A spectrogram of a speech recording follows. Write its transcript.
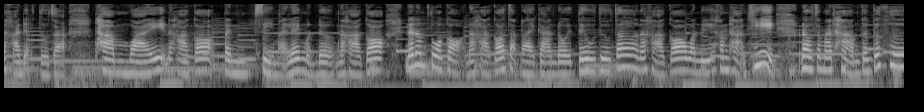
นะคะ เดี๋ยวตัวจะทำไว้นะคะ ก็เป็น 4 หมายเลขเหมือนเดิมนะคะ ก็แนะนำตัวก่อนนะคะ ก็จัดรายการโดยติวติวเตอร์นะคะ ก็วันนี้คำถามที่เราจะมาถามกันก็คือ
